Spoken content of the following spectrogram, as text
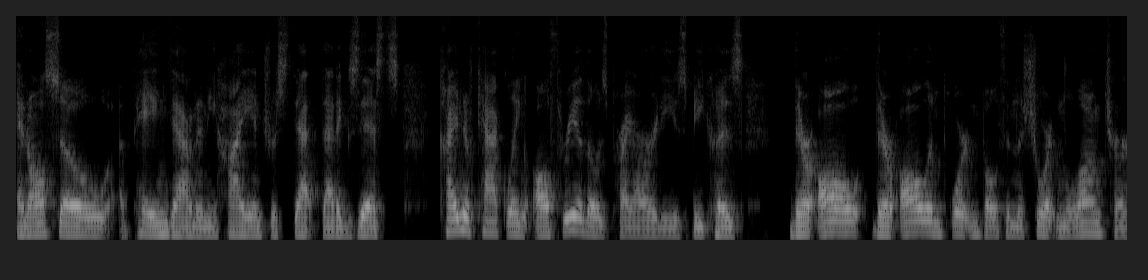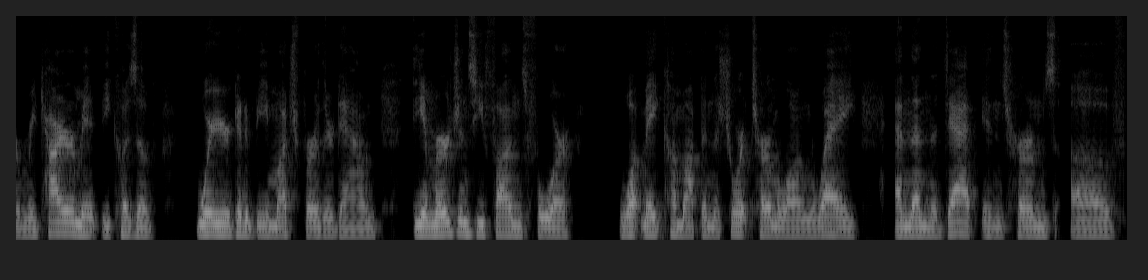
and also uh, paying down any high interest debt that exists kind of tackling all three of those priorities because they're all they're all important both in the short and the long term. Retirement because of where you're going to be much further down the emergency funds for what may come up in the short term along the way and then the debt in terms of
